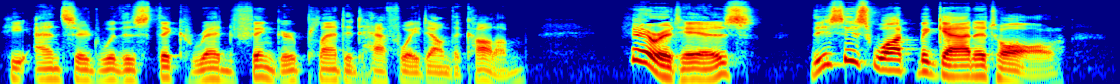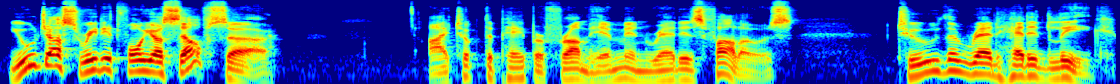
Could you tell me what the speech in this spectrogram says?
he answered with his thick red finger planted halfway down the column. "Here it is. This is what began it all. You just read it for yourself, sir." I took the paper from him and read as follows: "To the Red headed League.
